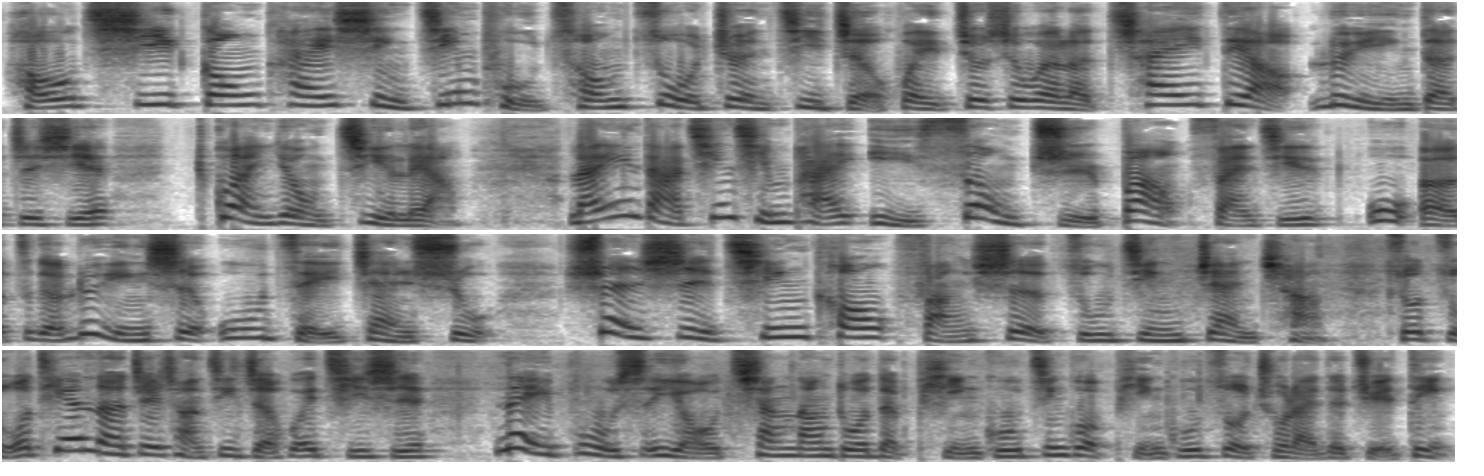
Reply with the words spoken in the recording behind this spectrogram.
侯妻公开信金普聪坐镇记者会，就是为了拆掉绿营的这些。惯用伎俩，蓝营打亲情牌，以送纸棒反击乌呃，这个绿营是乌贼战术，顺势清空房舍租金战场。说昨天呢，这场记者会其实内部是有相当多的评估，经过评估做出来的决定。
